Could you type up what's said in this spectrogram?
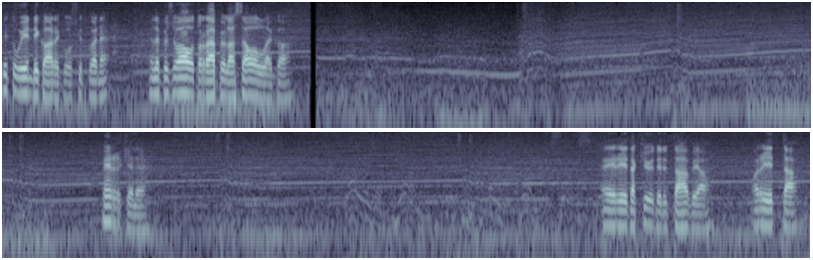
Vitu indikaarikuskit, kun ne, ne pysy autoräpylässä ollenkaan. Perkele. Ei riitä kyyti nyt tähän vielä. Riittää?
